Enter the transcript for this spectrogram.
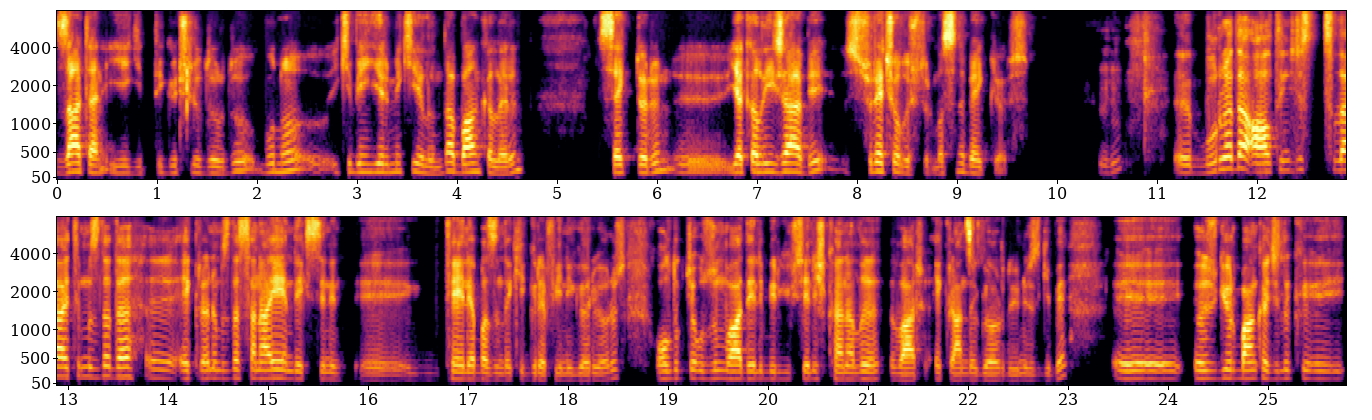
zaten iyi gitti, güçlü durdu. Bunu 2022 yılında bankaların, sektörün, yakalayacağı bir süreç oluşturmasını bekliyoruz. Burada 6. slaytımızda da, eee, ekranımızda sanayi endeksinin, eee, TL bazındaki grafiğini görüyoruz. Oldukça uzun vadeli bir yükseliş kanalı var ekranda gördüğünüz gibi. Eee, özgür bankacılık, eee,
